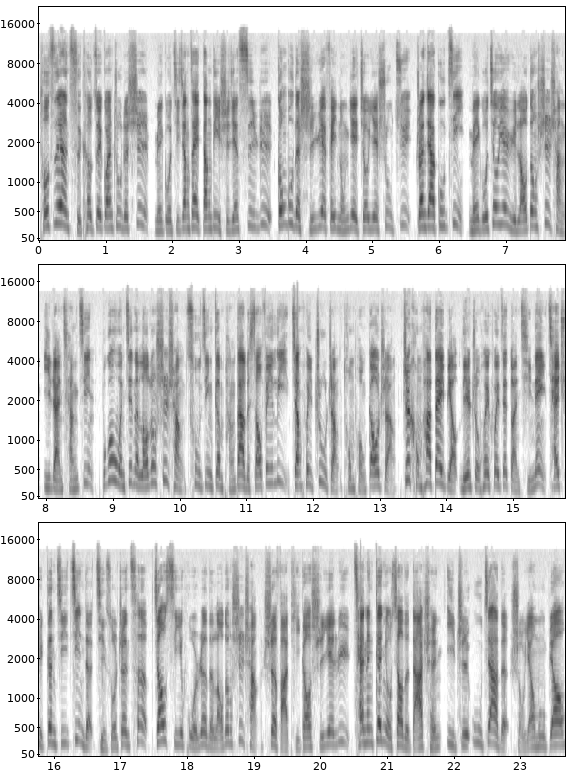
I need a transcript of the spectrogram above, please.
投资人此刻最关注的是，美国即将在当地时间四日公布的十月非农业就业数据。专家估计，美国就业与劳动市场依然强劲，不过稳健的劳动市场促进更庞大的消费力，将会助长通膨高涨。这恐怕代表联准会会在短期内采取更激进的紧缩政策，浇熄火热的劳动市场，设法提高失业率，才能更有效地达成抑制物价的首要目标。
